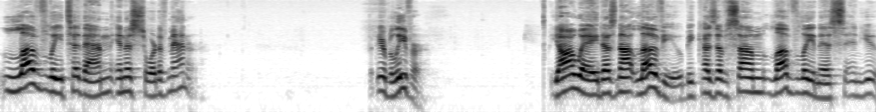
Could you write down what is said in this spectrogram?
lovely to them in a sort of manner. Dear believer, Yahweh does not love you because of some loveliness in you.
